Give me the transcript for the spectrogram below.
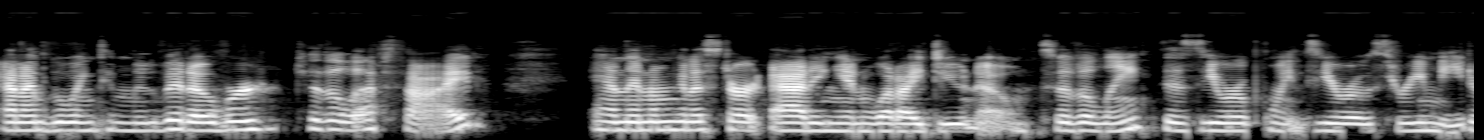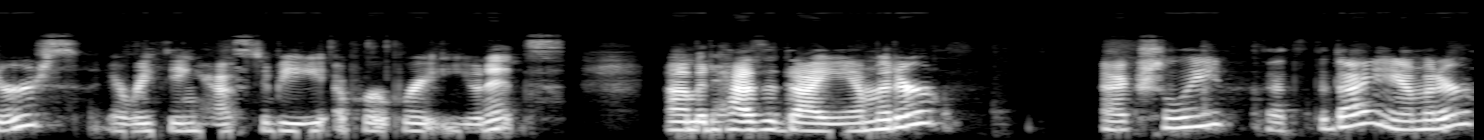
and I'm going to move it over to the left side. And then I'm going to start adding in what I do know. So the length is 0.03 meters. Everything has to be appropriate units. Um, it has a diameter, actually, that's the diameter.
